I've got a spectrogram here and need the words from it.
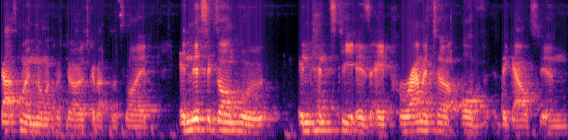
that's my nomenclature. I'll just go back to the slide. In this example, intensity is a parameter of the Gaussian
